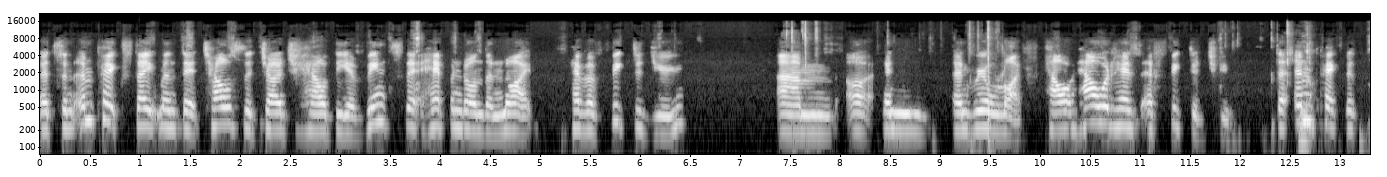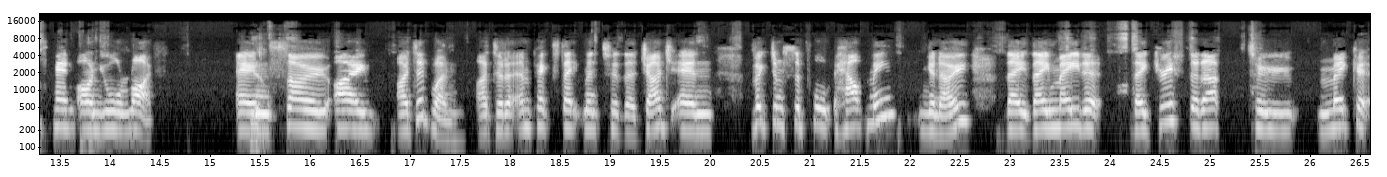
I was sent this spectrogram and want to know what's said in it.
It's an impact statement that tells the judge how the events that happened on the night have affected you um, uh, in in real life, how how it has affected you, the impact yeah. it's had on your life. And yeah. so I I did one. I did an impact statement to the judge, and victim support helped me. You know, they they made it, they dressed it up to make it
